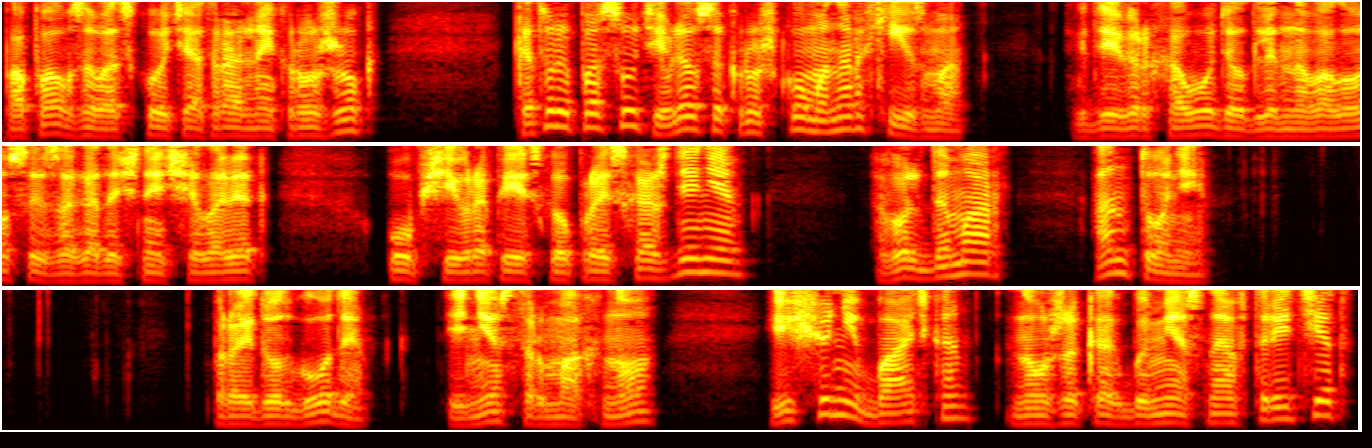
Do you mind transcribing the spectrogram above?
попал в заводской театральный кружок, который по сути являлся кружком анархизма, где верховодил длинноволосый загадочный человек общеевропейского происхождения Вольдемар Антоний. Пройдут годы, и Нестор Махно, еще не батька, но уже как бы местный авторитет,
